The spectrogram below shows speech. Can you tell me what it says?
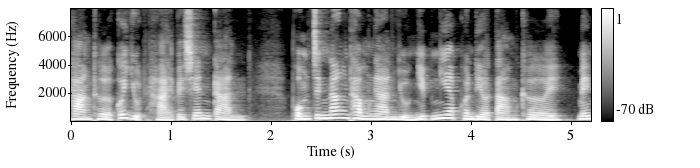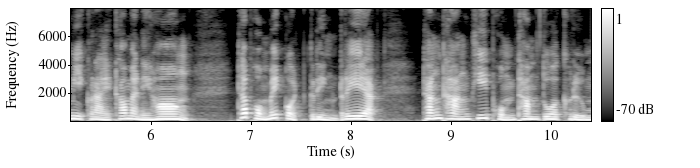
ทางเธอก็หยุดหายไปเช่นกัน ผมจึงนั่งทำงานอยู่เงียบๆคนเดียวตามเคย ไม่มีใครเข้ามาในห้อง ถ้าผมไม่กดกริ่งเรียก ทั้งๆทที่ผมทำตัวขรึม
